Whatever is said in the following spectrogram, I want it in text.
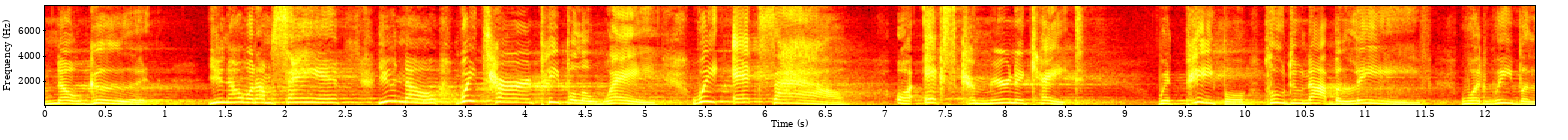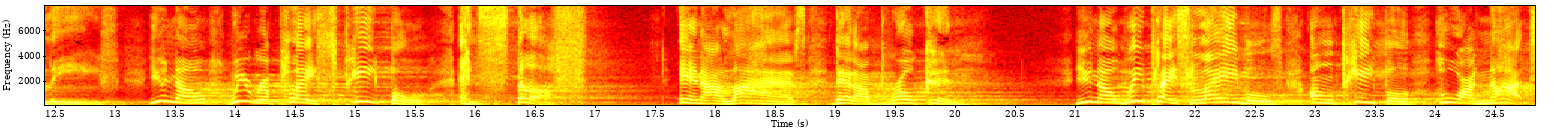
no good. You know what I'm saying? You know, we turn people away, we exile or excommunicate with people who do not believe what we believe. You know, we replace people and stuff in our lives that are broken. You know, we place labels on people who are not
